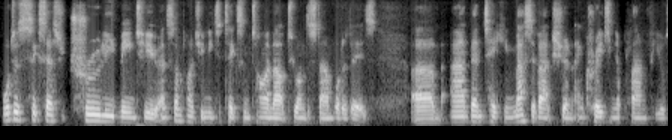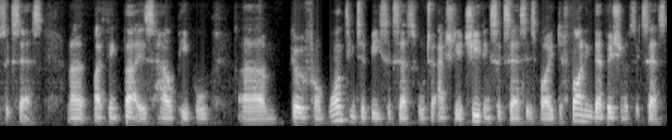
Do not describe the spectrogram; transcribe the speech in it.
What does success truly mean to you? And sometimes you need to take some time out to understand what it is. Um, and then taking massive action and creating a plan for your success. And I, I think that is how people um, go from wanting to be successful to actually achieving success is by defining their vision of success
